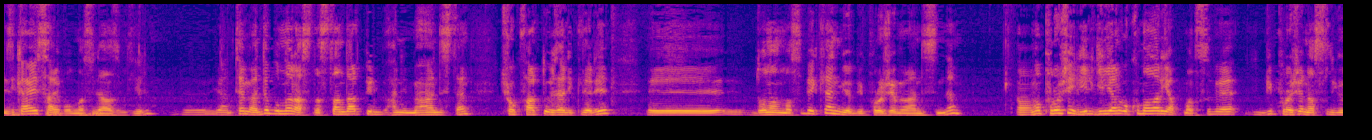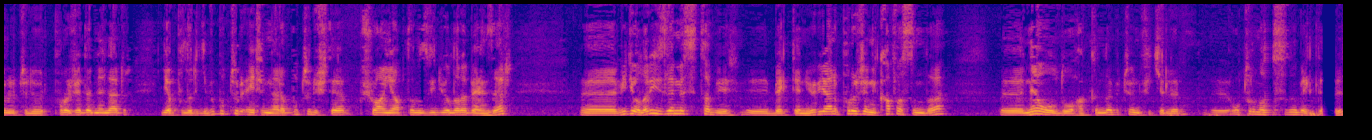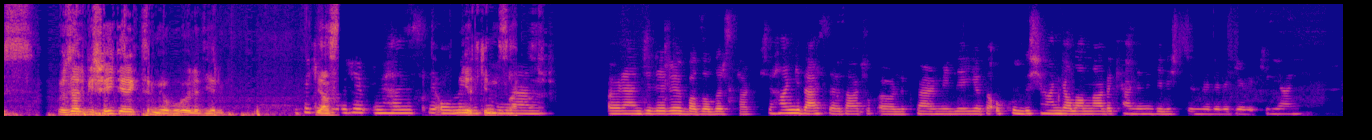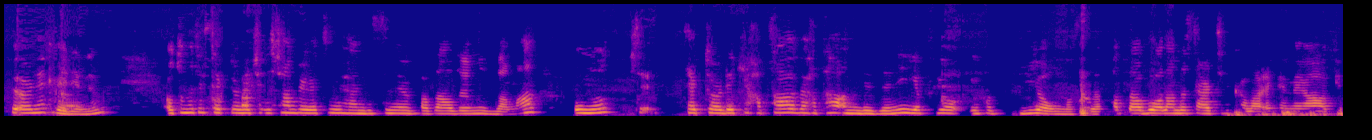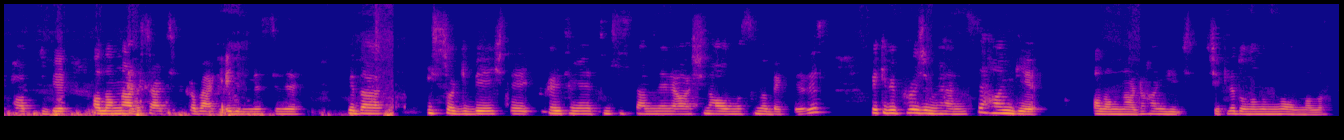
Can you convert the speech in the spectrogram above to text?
zekaya sahip olması lazım diyelim. E, yani temelde bunlar aslında standart bir hani mühendisten çok farklı özellikleri e, donanması beklenmiyor bir proje mühendisinden. Ama projeyle ilgili yani okumalar yapması ve bir proje nasıl yürütülür, projede neler yapılır gibi bu tür eğitimlere, bu tür işte şu an yaptığımız videolara benzer e, videoları izlemesi tabii e, bekleniyor. Yani projenin kafasında e, ne olduğu hakkında bütün fikirlerin e, oturmasını bekleriz. Özel bir şey gerektirmiyor bu, öyle diyelim. Peki Yani- proje mühendisliği olmayı düşünen öğrencileri baz alırsak, işte hangi derslere daha çok ağırlık vermeli ya da okul dışı hangi alanlarda kendini geliştirmeleri gerekir? Yani bir örnek verelim. Otomotiv sektöründe çalışan bir üretim mühendisini baz aldığımız zaman onun işte sektördeki hata ve hata analizlerini yapıyor, yapabiliyor olması, hatta bu alanda sertifikalar, FMA, PIPAP gibi alanlarda sertifika belki edilmesini ya da ISO gibi işte kalite yönetim sistemlerine aşina olmasını bekleriz. Peki bir proje mühendisi hangi alanlarda, hangi şekilde donanımlı olmalı?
